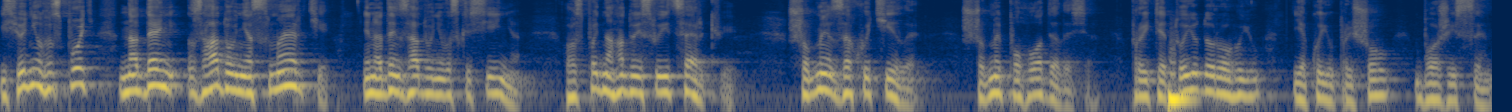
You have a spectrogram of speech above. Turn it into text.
І сьогодні Господь на день згадування смерті і на день згадування Воскресіння, Господь нагадує своїй церкві, щоб ми захотіли, щоб ми погодилися пройти тою дорогою, якою прийшов Божий Син.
